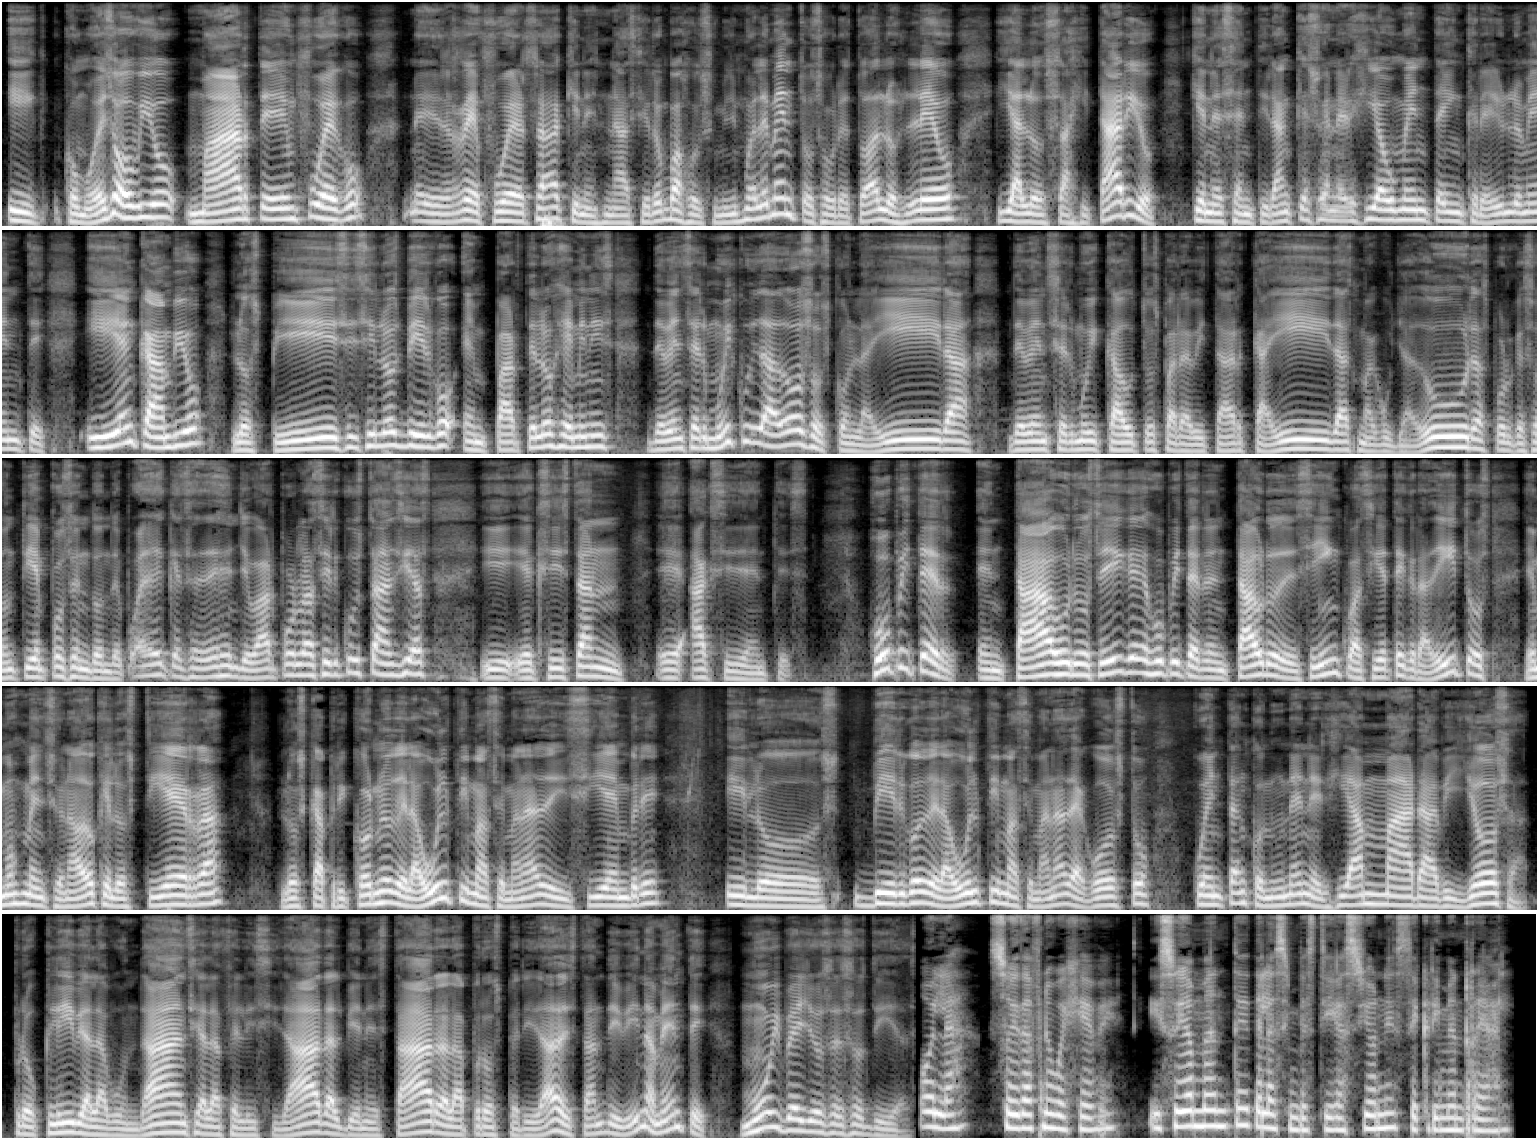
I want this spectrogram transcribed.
Y como es obvio, Marte en fuego eh, refuerza a quienes nacieron bajo su mismo elemento, sobre todo a los Leo y a los Sagitario, quienes sentirán que su energía aumenta increíblemente. Y en cambio, los Piscis y los Virgo, en parte los Géminis, deben ser muy cuidadosos con la ira, deben ser muy cautos para evitar caídas, magulladuras, porque son tiempos en donde puede que se dejen llevar por las circunstancias y existan eh, accidentes. Júpiter en Tauro, sigue Júpiter en Tauro de 5 a 7 graditos. Hemos mencionado que los Tierra, los Capricornio de la última semana de diciembre y los Virgo de la última semana de agosto cuentan con una energía maravillosa, proclive a la abundancia, a la felicidad, al bienestar, a la prosperidad. Están divinamente muy bellos esos días. Hola, soy Dafne Wegebe y soy amante de las investigaciones de crimen real.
